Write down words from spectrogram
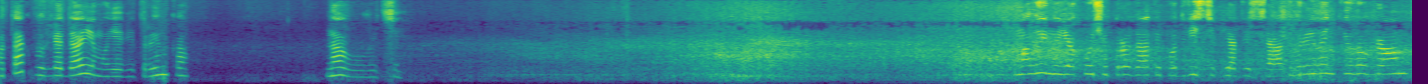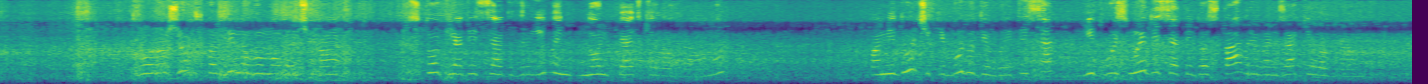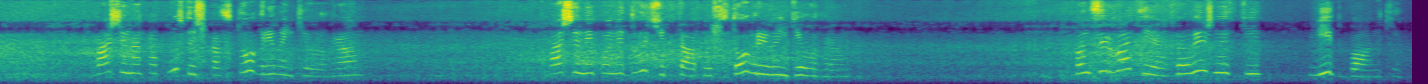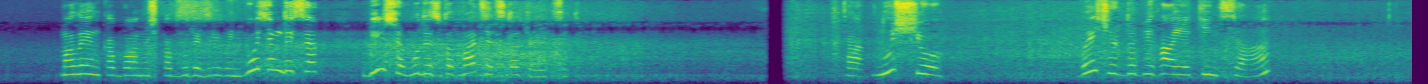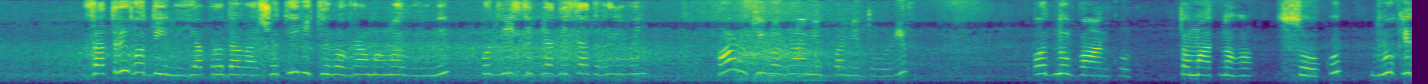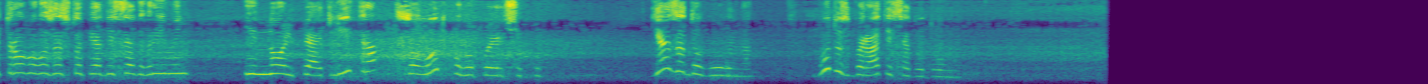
Отак виглядає моя вітринка на вулиці. Малину я хочу продати по 250 гривень кілограм. Творожок з козиного молочка 150 гривень 0,5 кілограма. Помідорчики буду дивитися від 80 до 100 гривень за кілограм. Квашена капусточка 100 гривень кілограм. Квашений помідорчик також 100 гривень кілограм. Консервація в залежності від банки. Маленька баночка буде гривень 80, більша буде 120-130. Так, ну що, вечір добігає кінця. За три години я продала 4 кілограма малини по 250 гривень, пару кілограмів помідорів, одну банку томатного соку 2-літрового за 150 гривень і 0,5 літра солодкого перчику. Я задоволена. Буду збиратися додому.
